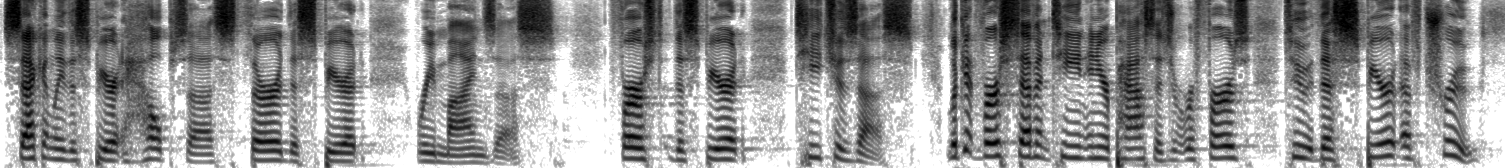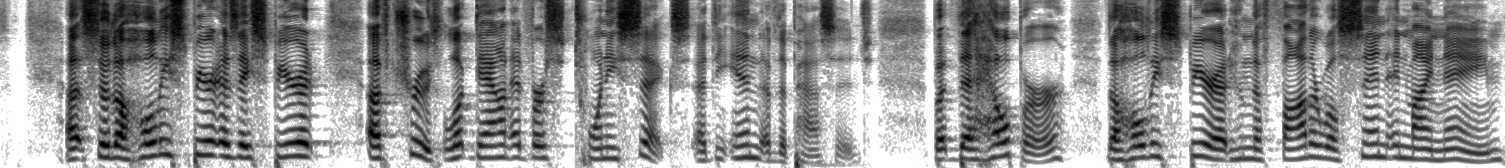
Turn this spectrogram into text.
Secondly, the Spirit helps us. Third, the Spirit reminds us. First, the Spirit teaches us. Look at verse 17 in your passage. It refers to the Spirit of truth. Uh, so the Holy Spirit is a Spirit of truth. Look down at verse 26 at the end of the passage. But the Helper, the Holy Spirit, whom the Father will send in my name,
